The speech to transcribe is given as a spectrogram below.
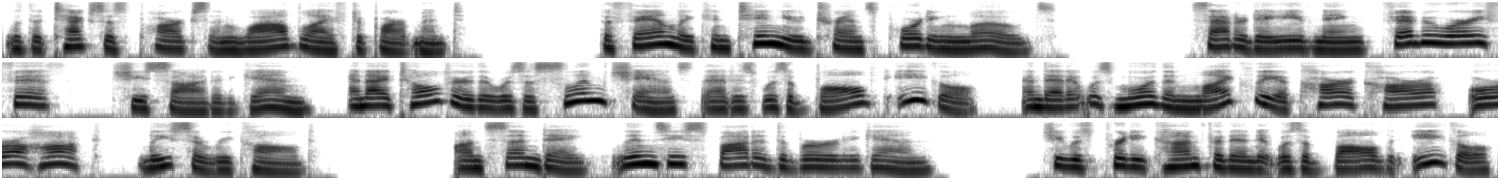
with the Texas Parks and Wildlife Department. The family continued transporting loads. Saturday evening, February 5th, she saw it again, and I told her there was a slim chance that it was a bald eagle, and that it was more than likely a caracara or a hawk, Lisa recalled. On Sunday, Lindsay spotted the bird again. She was pretty confident it was a bald eagle,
